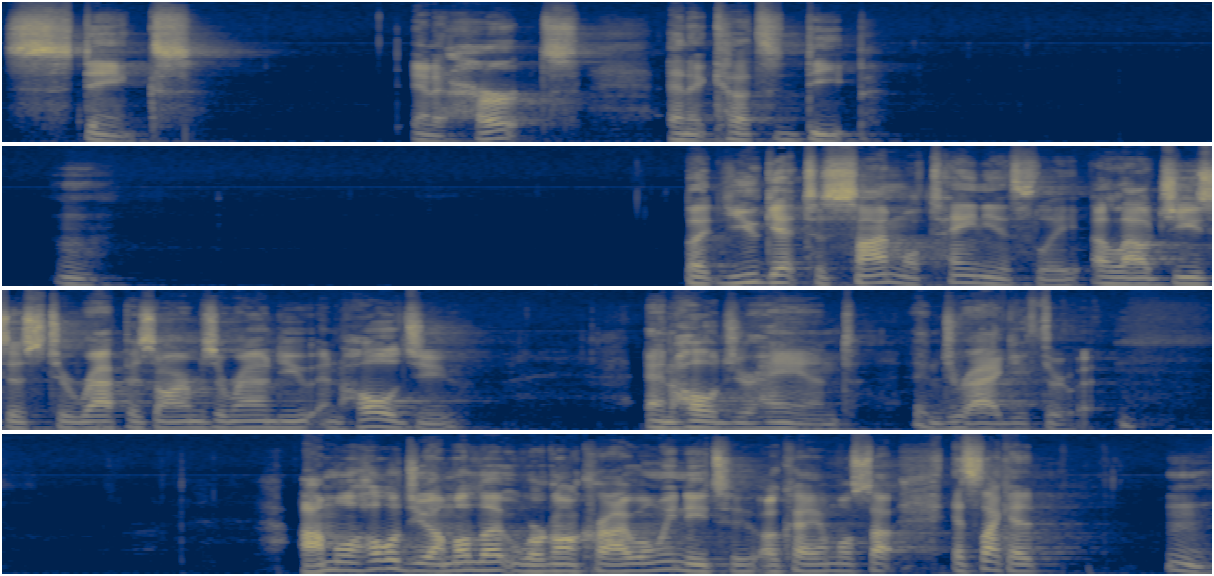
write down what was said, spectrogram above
stinks, and it hurts, and it cuts deep. Mm but you get to simultaneously allow Jesus to wrap his arms around you and hold you and hold your hand and drag you through it. I'm gonna hold you. I'm gonna let. We're gonna cry when we need to. Okay, I'm gonna stop. It's like a, mm,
